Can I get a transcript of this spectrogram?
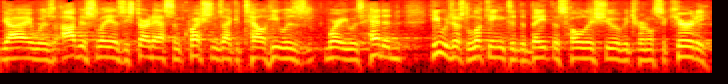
guy was obviously, as he started asking questions, I could tell he was where he was headed. He was just looking to debate this whole issue of eternal security.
